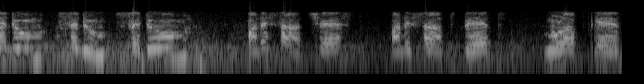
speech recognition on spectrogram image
777 56 55 05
